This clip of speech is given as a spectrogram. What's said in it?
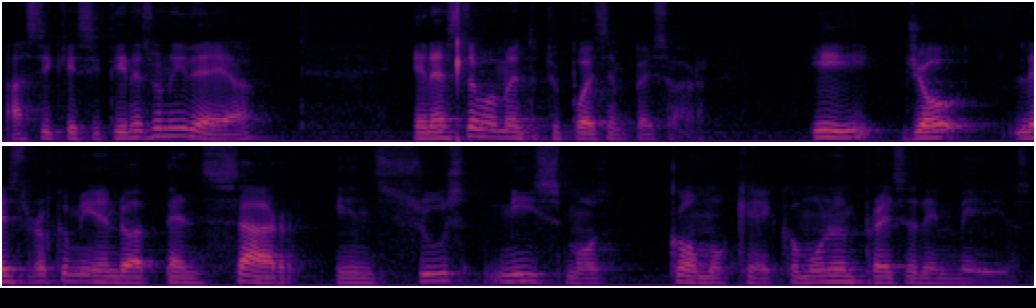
Así que si tienes una idea, en este momento tú puedes empezar. Y yo les recomiendo a pensar en sus mismos como que, como una empresa de medios.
